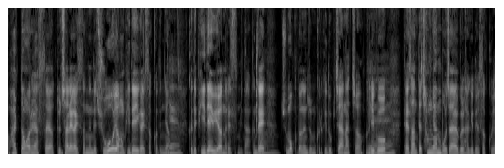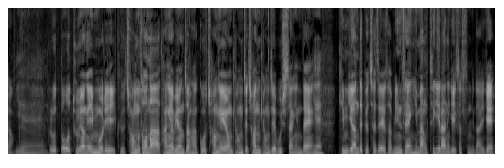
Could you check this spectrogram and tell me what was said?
활동을 해왔어요. 두 차례가 있었는데 주호영 비대위가 있었거든요. 예. 그때 비대위원을 했습니다. 근데 어. 주목도는 좀 그렇게 높지 않았죠. 그리고 대선 때 청년 보좌역을 하기도 했었고요. 예. 예. 그리고 또 두 명의 인물이 그 정선아 당협위원장하고 정혜용 경제 전 경제부 시장인데 예. 김기현 대표 체제에서 민생 희망 특위라는 게 있었습니다. 이게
